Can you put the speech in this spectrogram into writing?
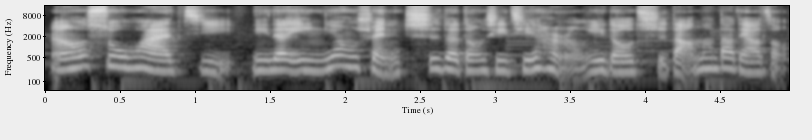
然后塑化剂，你的饮用水、你吃的东西其实很容易都吃到。那到底要怎么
